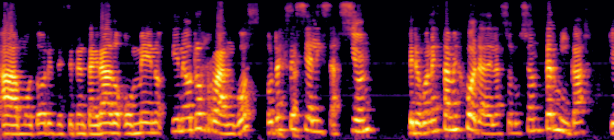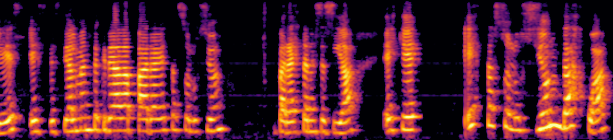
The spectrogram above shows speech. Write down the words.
a motores de 70 grados o menos, tiene otros rangos, otra especialización, pero con esta mejora de la solución térmica, que es especialmente creada para esta solución, para esta necesidad, es que esta solución DAJUA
